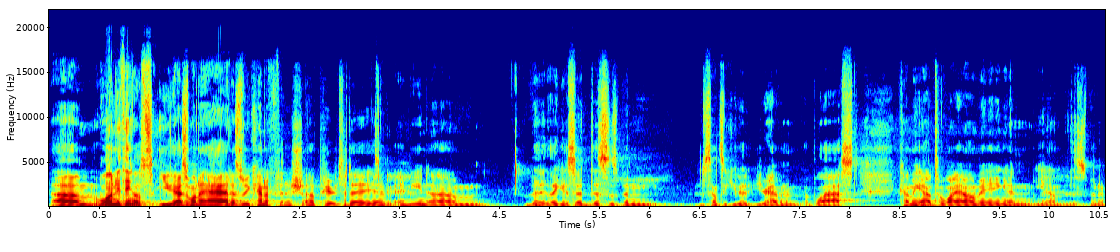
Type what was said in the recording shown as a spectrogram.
Um, well, anything else you guys want to add as we kind of finish up here today? I, I mean, um, the, like I said, this has been. Sounds like you, you're having a blast coming out to Wyoming, and you know this has been a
